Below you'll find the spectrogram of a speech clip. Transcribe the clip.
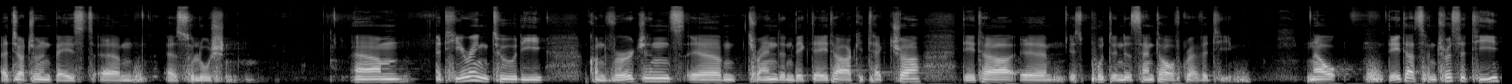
a judgment-based um, solution. Um, adhering to the convergence um, trend in big data architecture, data uh, is put in the center of gravity. Now, data centricity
